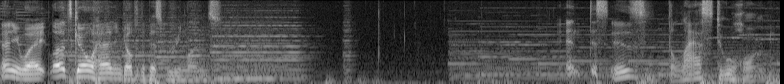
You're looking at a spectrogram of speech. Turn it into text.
Anyway, let's go ahead and go to the Bisga Greenlands. And this is the last Duelhorn.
